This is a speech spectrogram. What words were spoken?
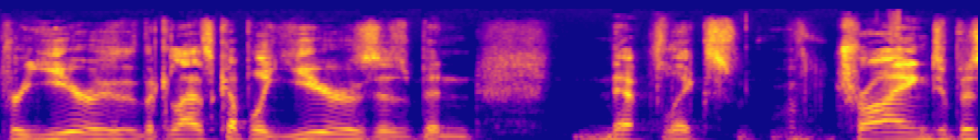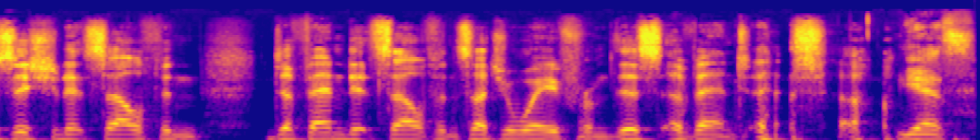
for years, the last couple of years has been Netflix trying to position itself and defend itself in such a way from this event. so yes.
